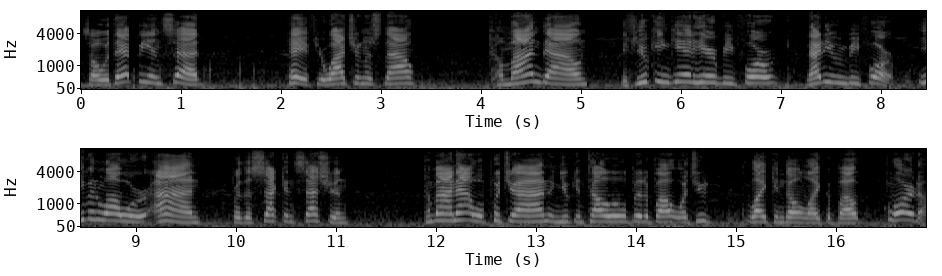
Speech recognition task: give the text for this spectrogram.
So, with that being said, hey, if you're watching us now, come on down. If you can get here before, not even before, even while we're on for the second session, come on out. We'll put you on and you can tell a little bit about what you like and don't like about Florida.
